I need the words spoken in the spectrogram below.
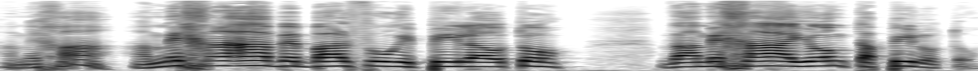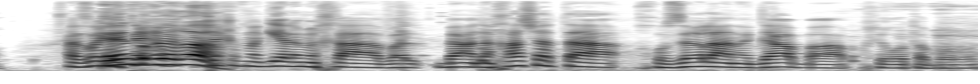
המחאה. המחאה בבלפור הפילה אותו, והמחאה היום תפיל אותו. אז רגע, אין תכף, ברירה. תכף נגיע למחאה, אבל בהנחה שאתה חוזר להנהגה בבחירות הבאות,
